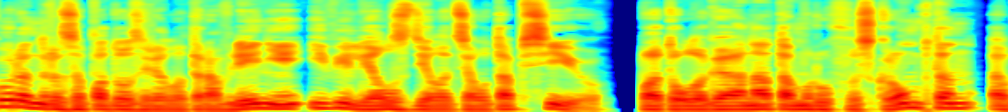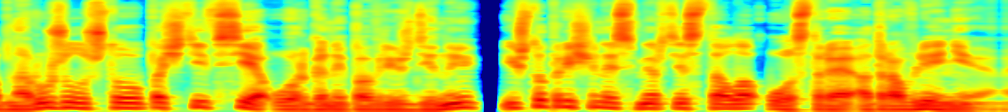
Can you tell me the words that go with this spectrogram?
Коронер заподозрил отравление и велел сделать аутопсию. Патологоанатом Руфус Кромптон обнаружил, что почти все органы повреждены и что причиной смерти стало острое отравление.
